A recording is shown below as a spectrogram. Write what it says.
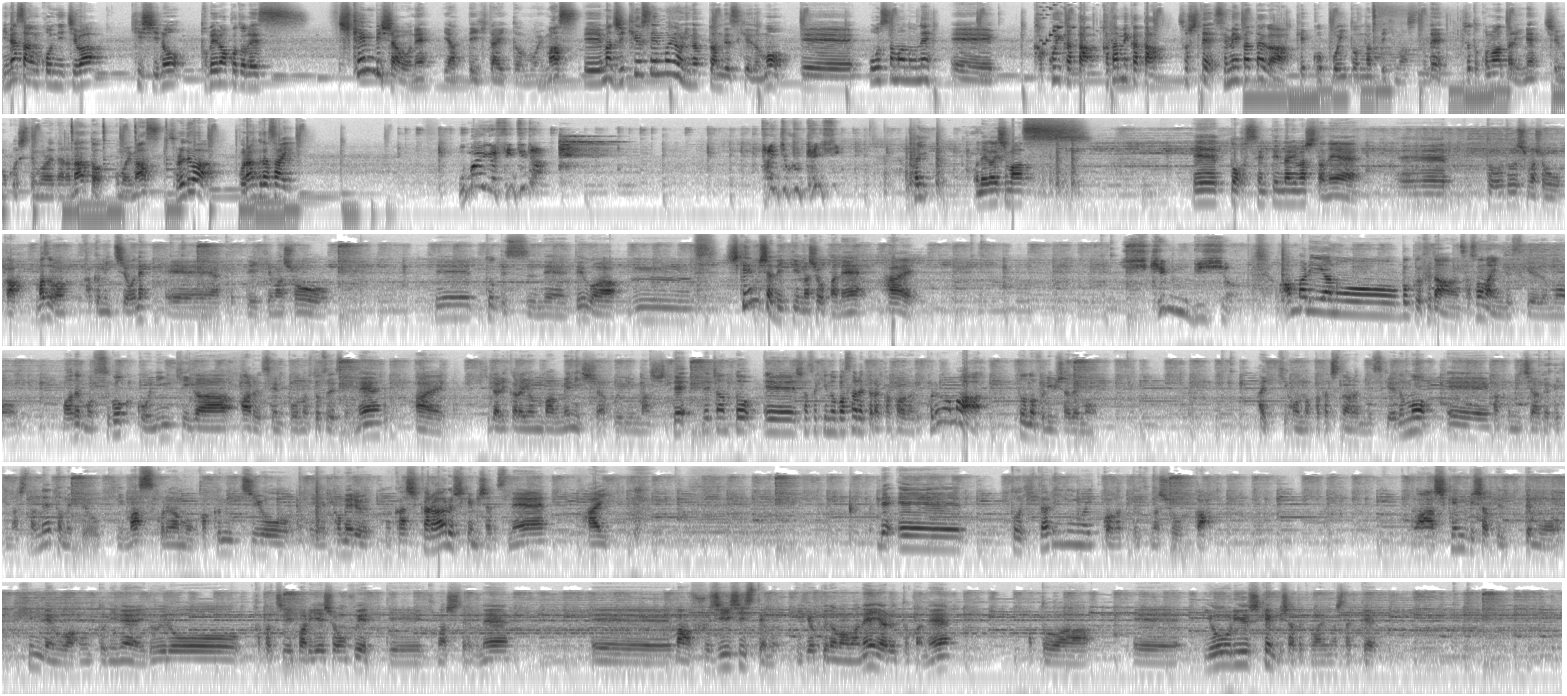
皆さんこんにちは。騎士の戸部誠です。試験飛車をねやっていきたいと思います、えー、まあ持久戦模様になったんですけれども、えー、王様のね、えー、囲い方固め方そして攻め方が結構ポイントになってきますのでちょっとこの辺りね注目してもらえたらなと思います。それではご覧ください。お前が先手だ対局開始はいお願いします。えー、っと先手になりましたねえー、っとどうしましょうか。まずは角道をね、えー、開けていきましょう。えー、っとですねではうん試験飛車でいってみましょうかね。はい。試験飛車。あんまりあの僕普段指さないんですけれどもまあでもすごくこう人気がある戦法の一つですよね。はい。左から4番目に飛車振りましてでちゃんと、えー、飛車先伸ばされたら角上がるこれはまあどの振り飛車でもはい基本の形となるんですけれども、えー、角道上げてきましたので止めておきます。これはもう角道を、えー、止める昔からある試験飛車ですね。はい。でえー、っと左銀は1個上がっておきましょうか。まあ試験飛車って言っても近年は本当にねいろいろ形バリエーション増えてきましたよね。えー、まあ藤井システム居玉のままねやるとかね。あとは、えー、陽流試験飛車とかもありましたっけ？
